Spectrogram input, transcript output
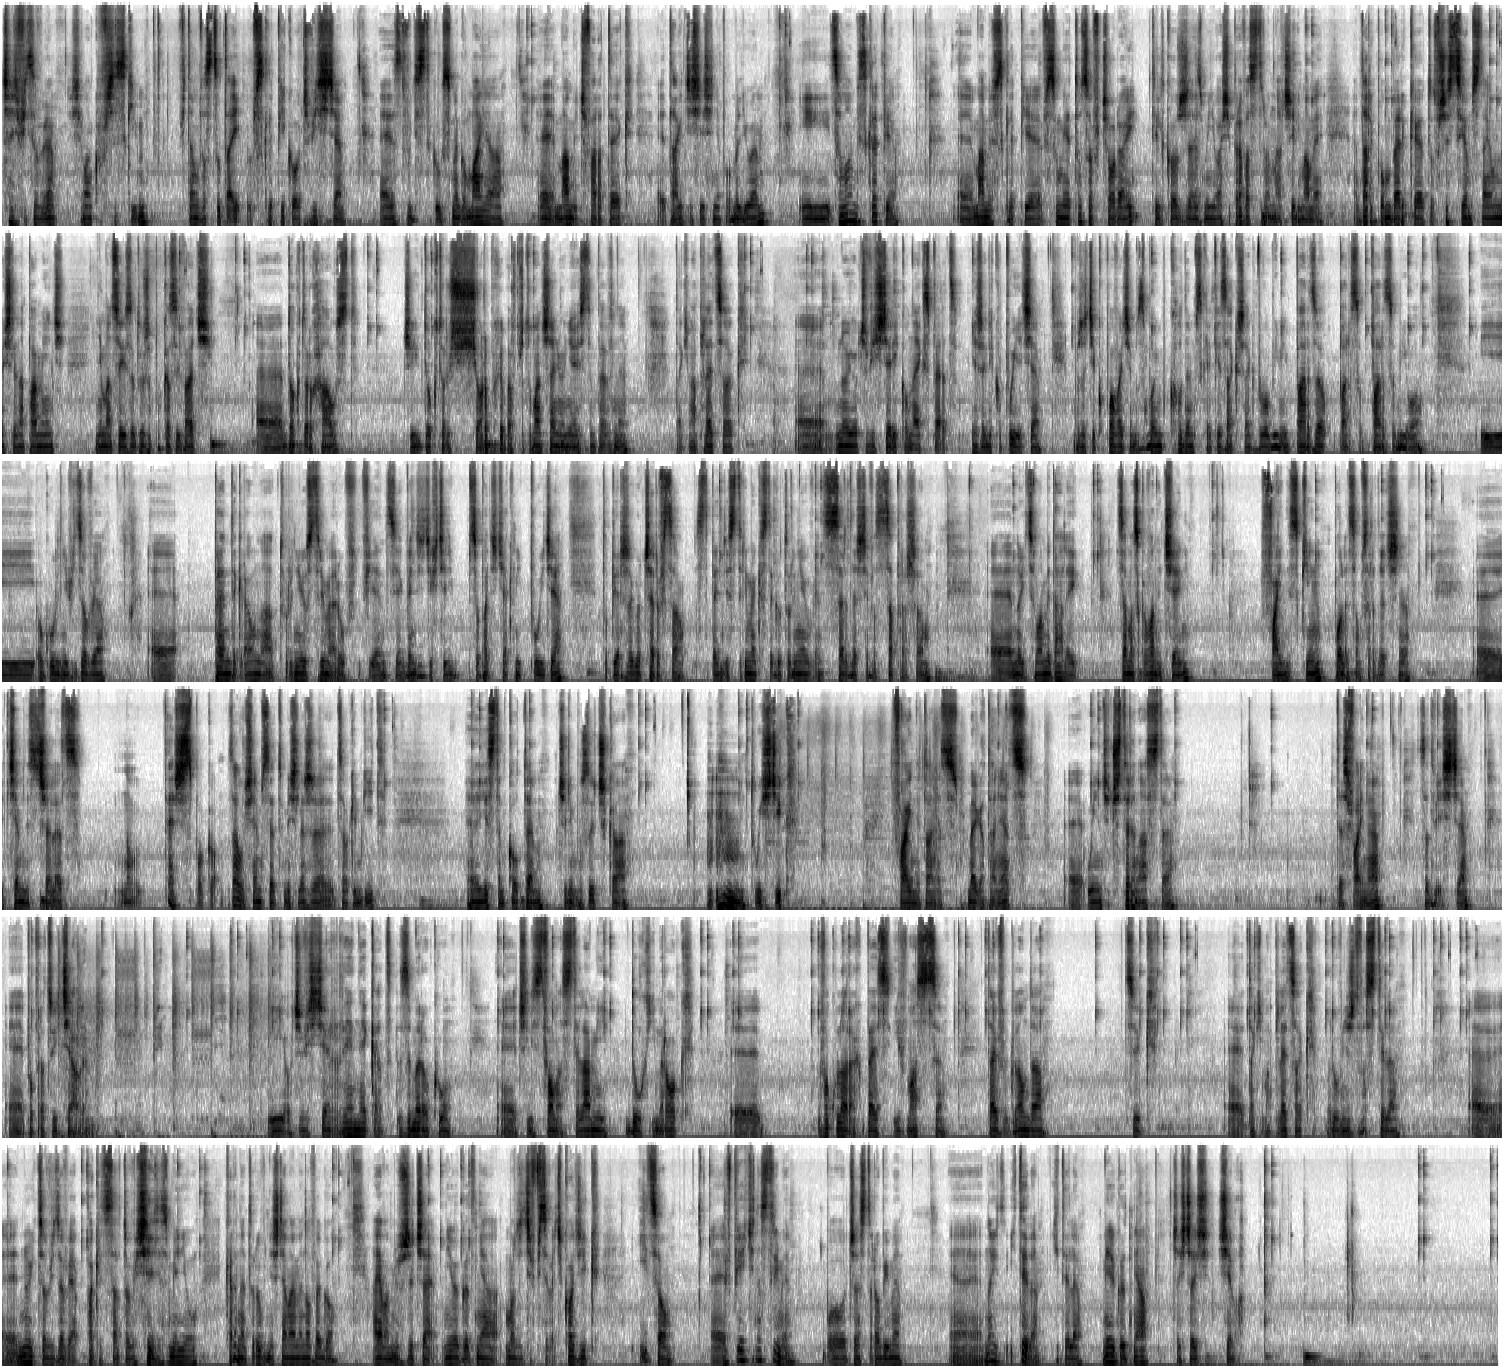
Cześć widzowie, siemanko wszystkim. Witam was tutaj w sklepiku oczywiście e, z 28 maja. E, Mamy czwartek, e, tak dzisiaj się nie pomyliłem. I co mamy w sklepie? Mamy w sklepie w sumie to co wczoraj, tylko że zmieniła się prawa strona, czyli mamy Dark Bomberkę, to wszyscy ją znają myślę na pamięć, nie ma co jej za dużo pokazywać. Dr. Haust, czyli Dr. Siorb chyba w przetłumaczeniu, nie jestem pewny. Taki ma plecak. E, No i oczywiście Recon Expert. Jeżeli kupujecie, możecie kupować ją z moim kodem w sklepie Zakrzak. Byłoby mi bardzo, bardzo, bardzo miło. I ogólnie widzowie, e, będę grał na turnieju streamerów, więc jak będziecie chcieli zobaczyć jak mi pójdzie, to 1 czerwca będzie streamek z tego turnieju, więc serdecznie Was zapraszam. E, No i co mamy dalej? Zamaskowany cień. Fajny skin, polecam serdecznie. Ciemny strzelec. No, też spoko. Za 800 myślę, że całkiem git. E, Jestem kotem, czyli muzyczka. Twiścik. Fajny taniec, mega taniec. E, Ujęcie 14. Też fajne. Za 200. E, Popracuj ciałem. I oczywiście Renegat z mroku, czyli z dwoma stylami, duch i mrok. W okularach bez i w masce. Tak wygląda. Cyk. E, taki ma plecak, również dwa style. E, no i co widzowie, pakiet startowy się nie zmienił. Karnetu również nie mamy nowego. A ja Wam już życzę miłego dnia. Możecie wpisywać kodzik. I co? E, wbijajcie na streamy, bo często robimy. E, no i, i tyle, i tyle. Miłego dnia. Cześć, cześć, siema.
